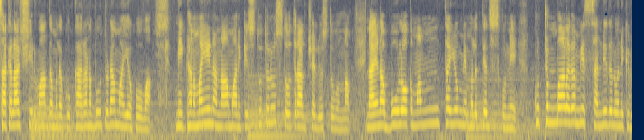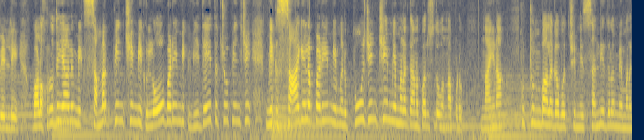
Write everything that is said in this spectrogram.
సకలాశీర్వాదములకు కారణభూతుడా మయహోవా మీ ఘనమైన నామానికి స్థుతులు స్తోత్రాలు చెల్లిస్తూ ఉన్నాం. నాయన భూలోకమంతయు మిమ్మల్ని తెలుసుకుని కుటుంబాలుగా మీ సన్నిధిలోనికి వెళ్ళి వాళ్ళ హృదయాలు మీకు సమర్పించి మీకు లోబడి మీకు విధేయత చూపించి మీకు సాగిలపడి మిమ్మల్ని పూజించి మిమ్మల్ని గనపరుస్తూ ఉన్నప్పుడు నాయన కుటుంబాలుగా వచ్చి మీ సన్నిధిలో మిమ్మల్ని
